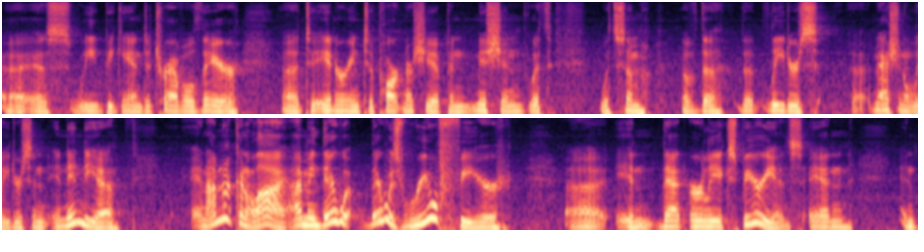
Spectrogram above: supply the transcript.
uh, as we began to travel there uh, to enter into partnership and mission with with some of the the leaders, uh, national leaders in, in India. And I'm not going to lie. I mean, there w- there was real fear uh, in that early experience, and and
